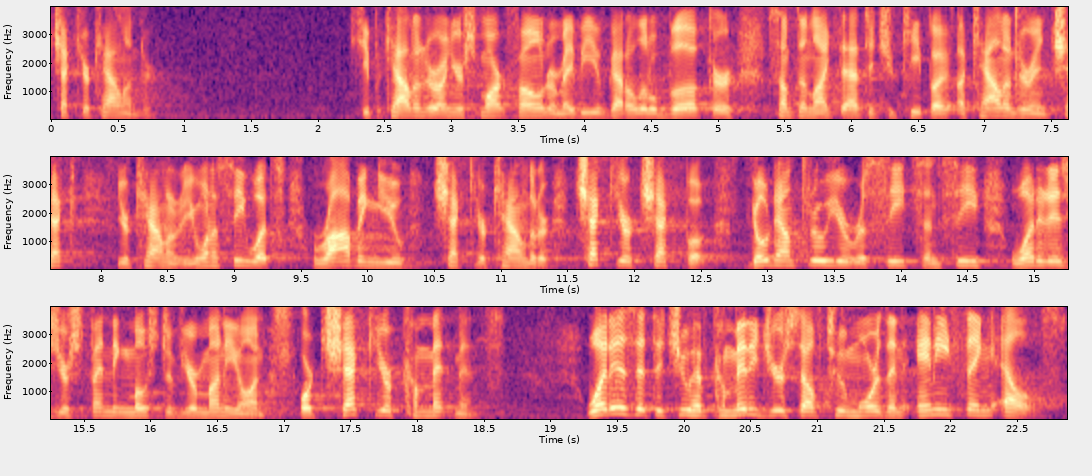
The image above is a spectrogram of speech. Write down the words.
Check your calendar. Keep a calendar on your smartphone, or maybe you've got a little book or something like that that you keep a, a calendar and check your calendar. You want to see what's robbing you? Check your calendar. Check your checkbook. Go down through your receipts and see what it is you're spending most of your money on. Or check your commitments. What is it that you have committed yourself to more than anything else?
